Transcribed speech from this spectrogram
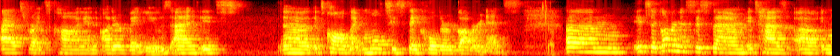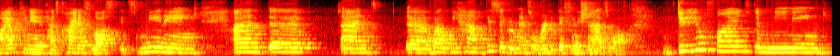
at RightsCon and other venues, and it's uh, it's called like multi-stakeholder governance. Um, it's a governance system. It has, uh, in my opinion, it has kind of lost its meaning, and uh, and uh, well, we have disagreements over the definition as well. Do you find the meaning,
